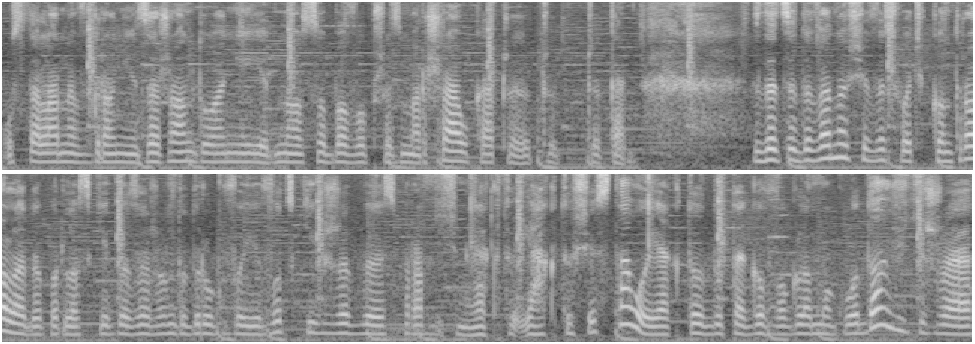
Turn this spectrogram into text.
ustalane w gronie zarządu, a nie jednoosobowo przez marszałka czy, czy, czy ten. Zdecydowano się wysłać kontrolę do Podlaskiego Zarządu Dróg Wojewódzkich, żeby sprawdzić, no jak, to, jak to się stało, jak to do tego w ogóle mogło dojść, że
